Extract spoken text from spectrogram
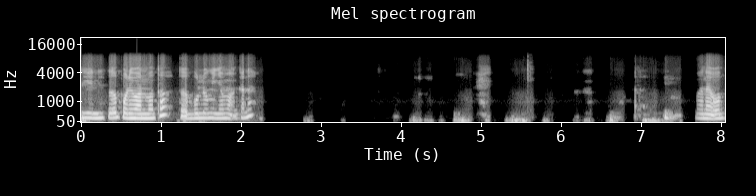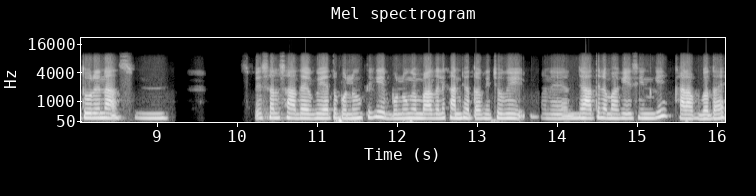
দিয়ে নিতে হবে পরিমাণ মতো তো বুলুং ᱧᱟᱢᱚᱜ ᱠᱟᱱᱟ মানে উতু ᱨᱮᱱᱟᱜ স্পেশাল স্বাদ আগুয়া তো বুলুং থেকে বুলুং এ বাদ লেখান যত কিছু ᱜᱮ মানে ᱡᱟᱦᱟᱸ ᱛᱤᱱᱟᱹᱜ ᱵᱷᱟᱜᱮ ᱤᱥᱤᱱ ᱜᱮ খারাপ গদায়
